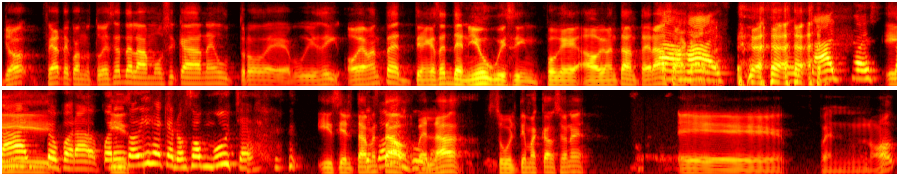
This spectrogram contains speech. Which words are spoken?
Yo, fíjate, cuando tú dices de la música neutro de Wisin, obviamente tiene que ser de New Wisin, porque obviamente antes era Ajá, exacto, exacto. Y- por, a- por y- eso dije que no son muchas. Y ciertamente. ¿verdad? Sus últimas canciones, eh, pues no,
